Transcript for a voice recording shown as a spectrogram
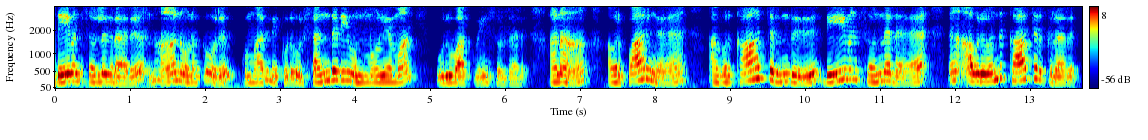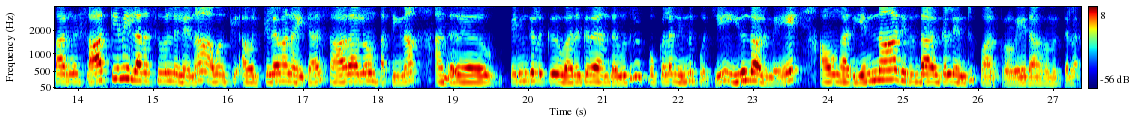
தேவன் சொல்லுகிறாரு நான் உனக்கு ஒரு குமாரனை கொடு ஒரு சந்ததி உன் மூலியமாக உருவாக்குவேன்னு சொல்கிறாரு ஆனால் அவர் பாருங்கள் அவர் காத்திருந்து தேவன் சொன்னதை அவர் வந்து காத்திருக்கிறாரு. பாருங்கள் சாத்தியமே இல்லாத சூழ்நிலைனா அவனுக்கு கி- அவர் கிழவன் ஆயிட்டார். சாராலும் பார்த்தீங்கன்னா அந்த பெண்களுக்கு வருகிற அந்த உதிரப்போக்கெல்லாம் நின்று போச்சு. இருந்தாலுமே அவங்க அது எண்ணாது இருந்தார்கள் என்று பார்க்கிறோம் வேதாகமத்தில்.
